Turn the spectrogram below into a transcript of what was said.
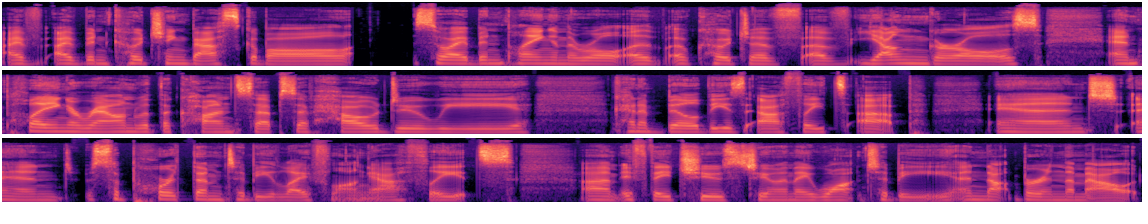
I've I've been coaching basketball so I've been playing in the role of, of coach of, of young girls and playing around with the concepts of how do we kind of build these athletes up and and support them to be lifelong athletes um, if they choose to and they want to be and not burn them out.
